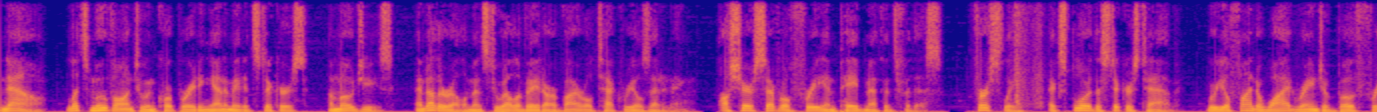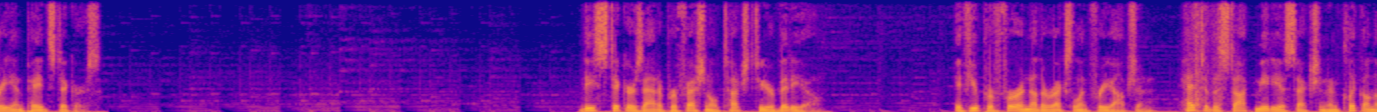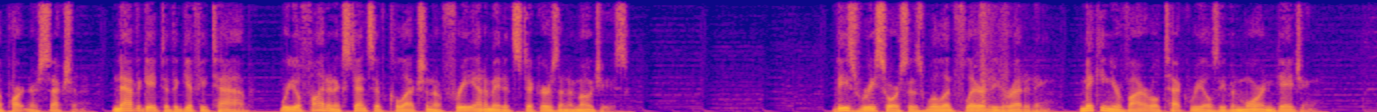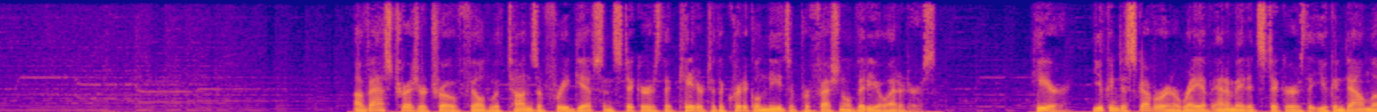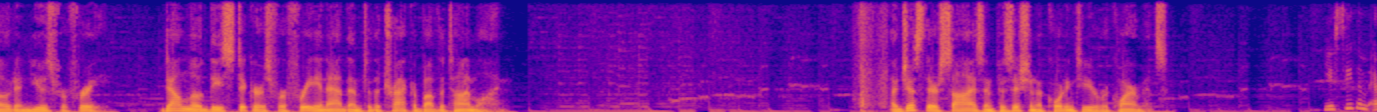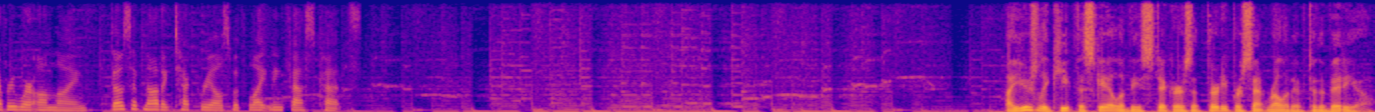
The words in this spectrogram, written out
Now, let's move on to incorporating animated stickers, emojis, and other elements to elevate our viral tech reels editing. I'll share several free and paid methods for this. Firstly, explore the stickers tab, where you'll find a wide range of both free and paid stickers. These stickers add a professional touch to your video. If you prefer another excellent free option, head to the stock media section and click on the partners section. Navigate to the Giphy tab, where you'll find an extensive collection of free animated stickers and emojis. These resources will add flair to your editing, making your viral tech reels even more engaging. A vast treasure trove filled with tons of free gifts and stickers that cater to the critical needs of professional video editors. Here, you can discover an array of animated stickers that you can download and use for free. Download these stickers for free and add them to the track above the timeline. Adjust their size and position according to your requirements. You see them everywhere online, those hypnotic tech reels with lightning fast cuts. I usually keep the scale of these stickers at 30% relative to the video.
